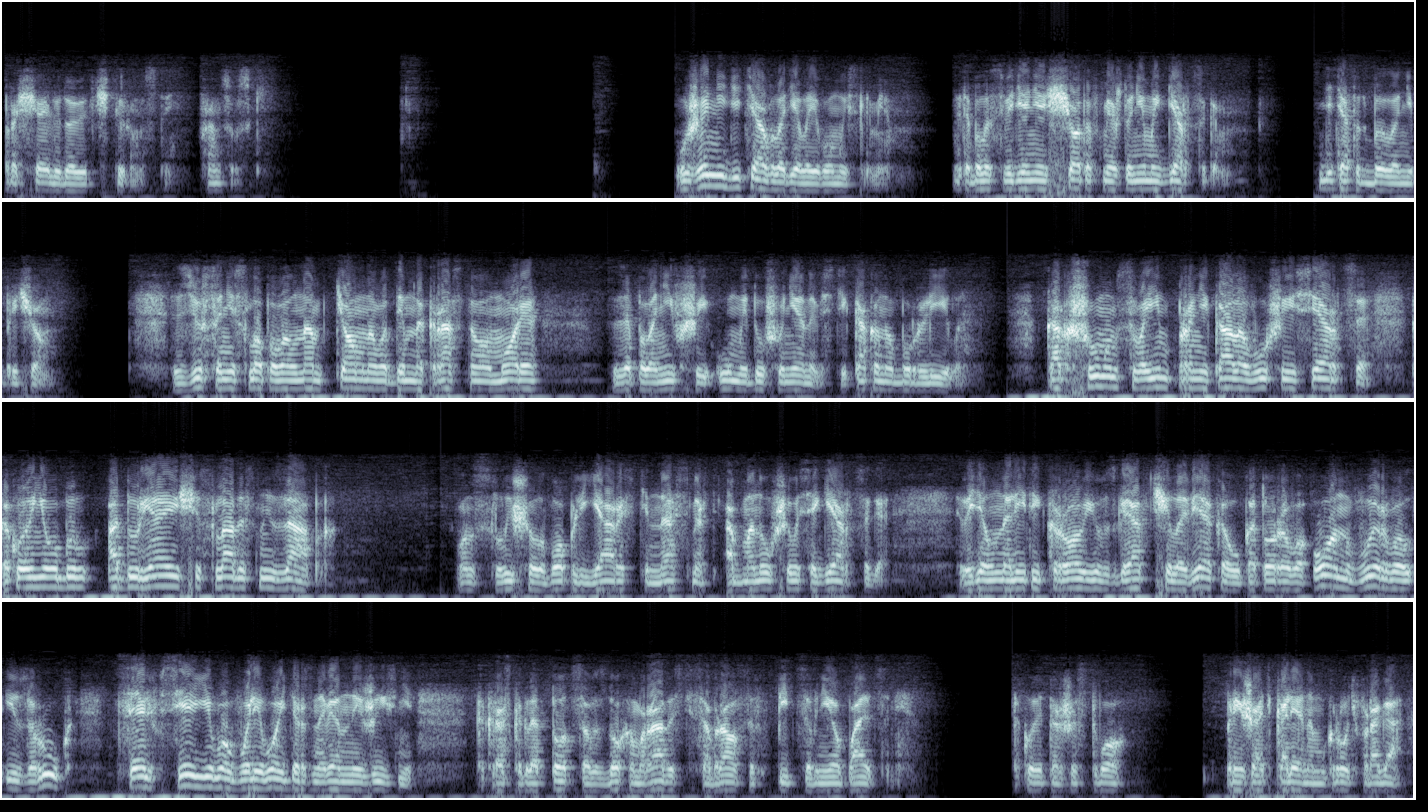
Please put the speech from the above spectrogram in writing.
Прощай, Людовик XIV. Французский. Уже не дитя владело его мыслями. Это было сведение счетов между ним и герцогом. Дитя тут было ни при чем. Зюса несло по волнам темного дымно-красного моря, заполонивший ум и душу ненависти, как оно бурлило, как шумом своим проникало в уши и сердце, какой у него был одуряющий сладостный запах. Он слышал вопль ярости насмерть обманувшегося герцога, видел налитый кровью взгляд человека, у которого он вырвал из рук цель всей его волевой дерзновенной жизни — как раз когда тот со вздохом радости собрался впиться в нее пальцами. Какое торжество прижать коленом грудь врага,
